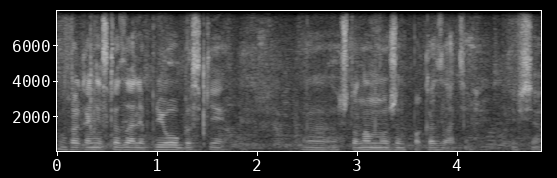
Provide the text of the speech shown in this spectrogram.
Ну, как они сказали при обыске, э, что нам нужен показатель. И все.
